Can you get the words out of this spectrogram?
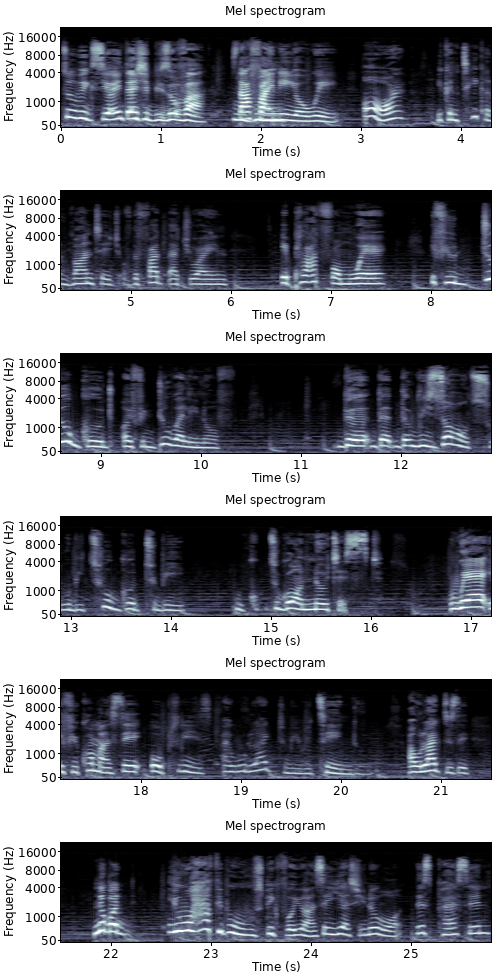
two weeks, your internship is over. Start mm-hmm. finding your way. Or you can take advantage of the fact that you are in a platform where if you do good or if you do well enough, the the, the results will be too good to be to go unnoticed. Where if you come and say, "Oh, please, I would like to be retained," I would like to say, no, but you will have people who will speak for you and say, "Yes, you know what, this person,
